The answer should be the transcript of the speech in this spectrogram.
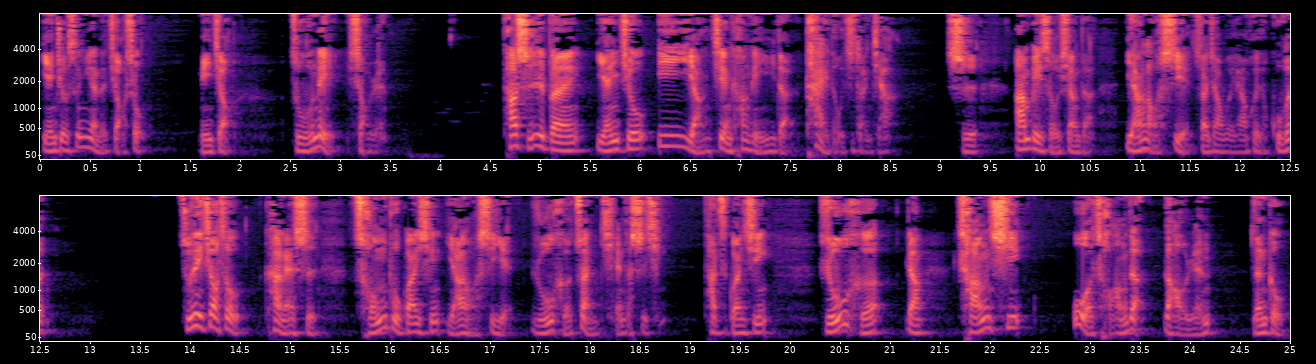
研究生院的教授，名叫竹内小人。他是日本研究医养健康领域的泰斗级专家，是安倍首相的养老事业专家委员会的顾问。竹内教授看来是从不关心养老事业如何赚钱的事情，他只关心如何让长期卧床的老人能够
